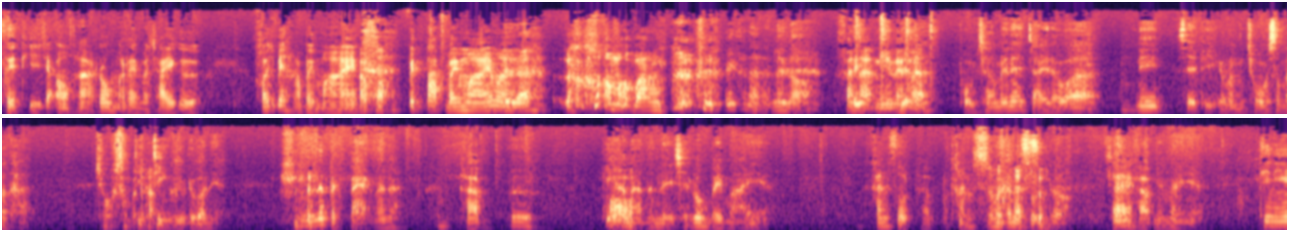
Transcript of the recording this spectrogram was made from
เศรษฐีจะเอาหาร่มอะไรมาใช้คือเขาจะไปหาใบไม้ครับไปตัดใบไม้มาเดี๋ยวนะแล้วก็เอามาบังเฮ้ยขนาดนั้นเลยเหรอ ขนาดนี้เลยดี๋วครับนะผมช่างไม่แน่ใจแล้วว่า นี่เศรษฐีกำลังโชว์สมถะโชว์สมจถะริง ๆ อยู่ด้วยเปล่าเนี่ย มันเริ่มแปลกๆแล้วนะครับ เออพี่ขนาดนั้นเลยใช้ร่มใบไม้อะขั้นสุดครับขั้นสุดขั้นสุดเหรอใช่ครับยังไงอะทีนี้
